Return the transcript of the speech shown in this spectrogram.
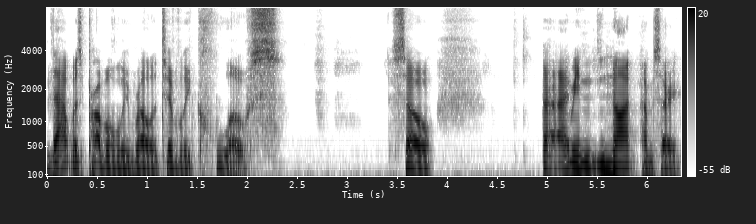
that was probably relatively close. So, I mean, not. I'm sorry,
